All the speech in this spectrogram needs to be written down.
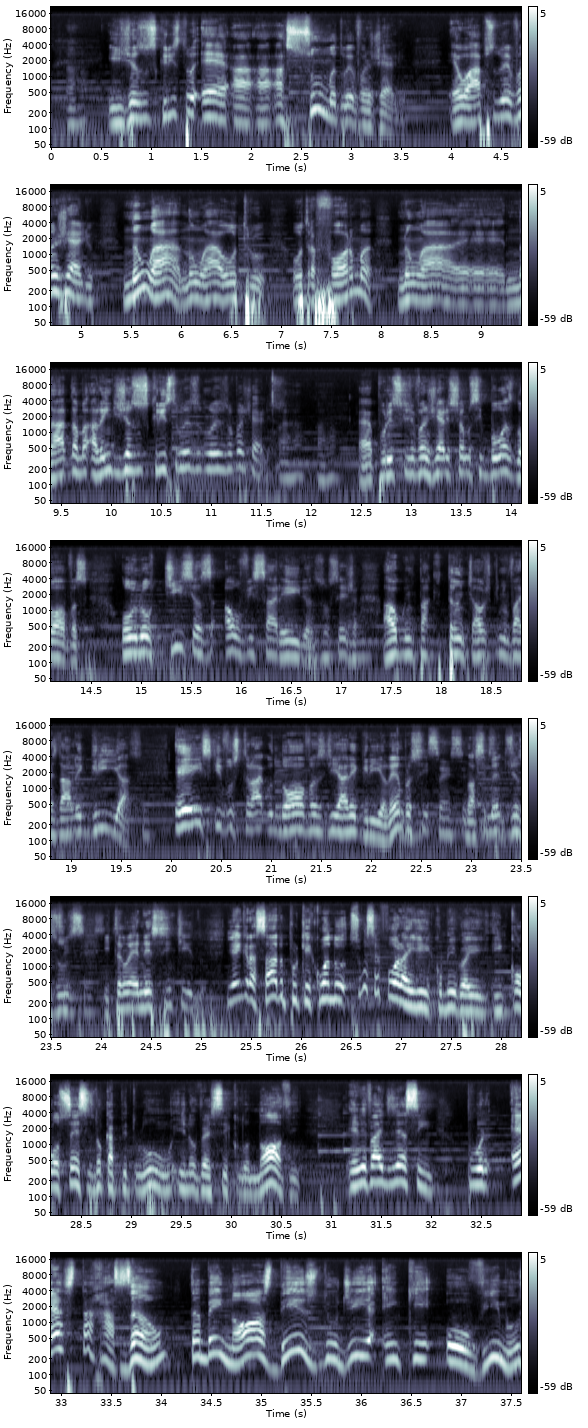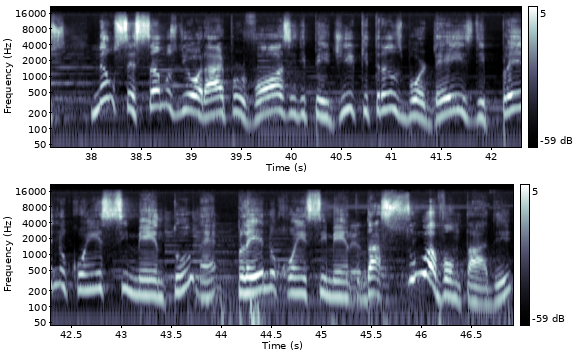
E Jesus Cristo é a, a, a suma do Evangelho. É o ápice do Evangelho. Não há, não há outro, outra forma, não há é, é, nada ma- além de Jesus Cristo nos, nos Evangelhos. Aham. Aham. É por isso que o Evangelho chama-se Boas Novas, ou Notícias Alviçareiras, ou seja, algo impactante, algo que nos vai dar alegria. Eis que vos trago novas de alegria. Lembra-se? Sim, sim, Nascimento sim, de Jesus. sim, sim, sim. Então é nesse sentido. E é engraçado porque quando, se você for aí comigo aí em Colossenses no capítulo 1 e no versículo 9, ele vai dizer assim: "Por esta razão também nós, desde o dia em que ouvimos, não cessamos de orar por vós e de pedir que transbordeis de pleno conhecimento, né? Pleno conhecimento Pleno da sua vontade,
